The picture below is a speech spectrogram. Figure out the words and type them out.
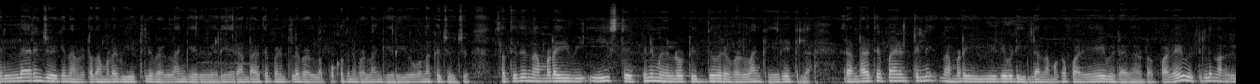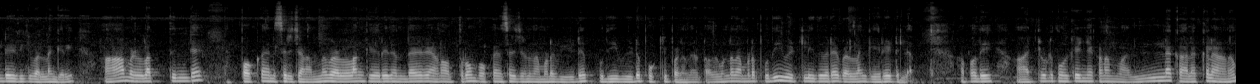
എല്ലാവരും ചോദിക്കുന്നുണ്ട് കേട്ടോ നമ്മുടെ വീട്ടിൽ വെള്ളം കയറി വലിയ രണ്ടായിരത്തി പതിനെട്ടിൽ വെള്ളപ്പൊക്കത്തിന് വെള്ളം കയറിയോ എന്നൊക്കെ ചോദിച്ചു. സത്യത്തിൽ നമ്മുടെ ഈ ഈ സ്റ്റെപ്പിന് മുകളിലോട്ട് ഇതുവരെ വെള്ളം കയറിയിട്ടില്ല. രണ്ടായിരത്തി പതിനെട്ടിൽ നമ്മുടെ ഈ വീട് ഇവിടെ ഇല്ല. നമുക്ക് പഴയ വീടായിരുന്നു കേട്ടോ. പഴയ വീട്ടിൽ നല്ല രീതിക്ക് വെള്ളം കയറി. ആ വെള്ളത്തിന്റെ പൊക്കം അനുസരിച്ചാണ്. അന്ന് വെള്ളം കയറിയത് എന്തായാലും അത്രയും പൊക്കം അനുസരിച്ചാണ് നമ്മുടെ വീട് പുതിയ വീട് പൊക്കിപ്പെടുന്നത് കേട്ടോ. അതുകൊണ്ട് നമ്മുടെ പുതിയ വീട്ടിൽ ഇതുവരെ വെള്ളം കയറിയിട്ടില്ല. അപ്പോൾ അത് ആറ്റിലോട്ട് നോക്കിക്കഴിഞ്ഞാൽ കാണാം നല്ല കലക്കലാണ്.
